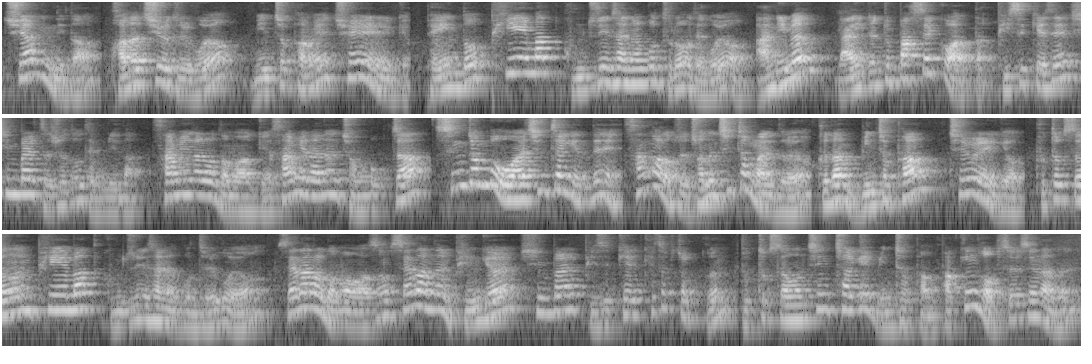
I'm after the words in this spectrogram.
취향입니다. 과다치유 들고요. 민첩함의 최일격. 베인도 피해 맛 굶주린 사냥꾼 들어도 되고요. 아니면 라인전 좀 빡셀 것 같다. 비스켓에 신발 드셔도 됩니다. 3이라로 넘어갈게요. 3이라는 정복자 승전보 5할 침착인데 상관없어요. 저는 침착 많이 들어요. 그 다음 민첩함 최일격. 부특성은 피해 맛 굶주린 사냥꾼 들고요. 세나로 넘어가서 세나는 빈결, 신발, 비스켓, 쾌적 접근. 부특성은 침착의 민첩함. 바뀐 거 없어요. 세나는.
